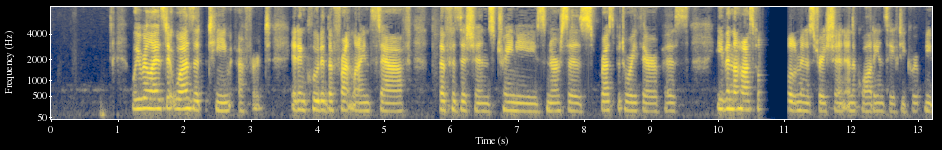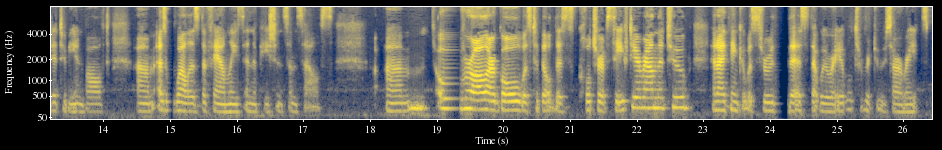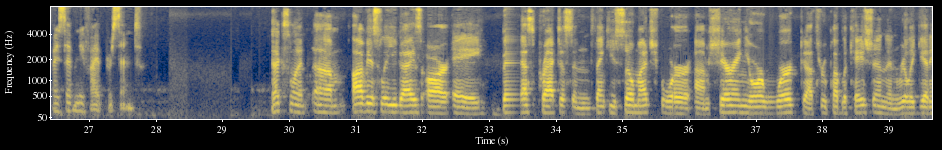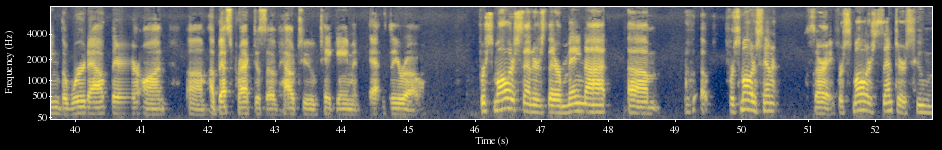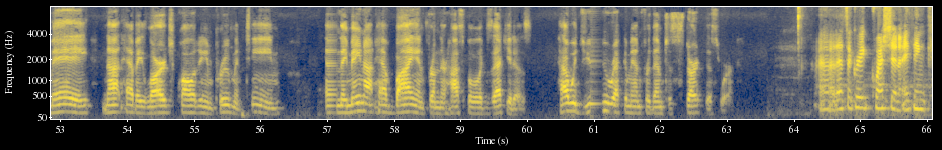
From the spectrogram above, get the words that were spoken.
We realized it was a team effort. It included the frontline staff, the physicians, trainees, nurses, respiratory therapists, even the hospital administration and the quality and safety group needed to be involved, um, as well as the families and the patients themselves. Um, overall, our goal was to build this culture of safety around the tube, and I think it was through this that we were able to reduce our rates by 75%. Excellent. Um, obviously, you guys are a best practice, and thank you so much for um, sharing your work uh, through publication and really getting the word out there on um, a best practice of how to take aim at, at zero. For smaller centers, there may not, um, for smaller center, sorry, for smaller centers who may not have a large quality improvement team, and they may not have buy-in from their hospital executives. How would you recommend for them to start this work? Uh, that's a great question. I think,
